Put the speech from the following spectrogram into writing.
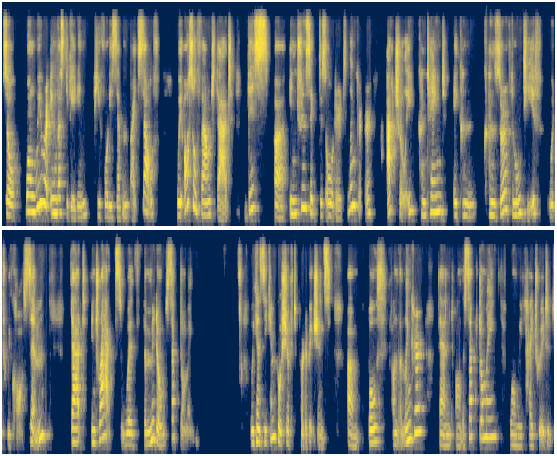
So when we were investigating P47 by itself, we also found that this uh, intrinsic disordered linker actually contained a con conserved motif, which we call SIM, that interacts with the middle subdomain we can see chemical shift perturbations, um, both on the linker and on the subdomain when we titrated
